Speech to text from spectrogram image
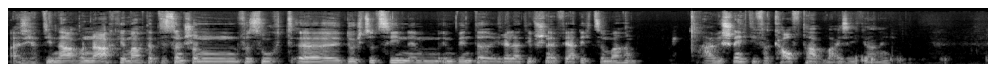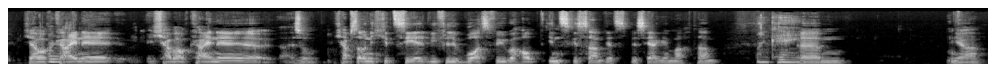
Also ich habe die nach und nach gemacht, habe das dann schon versucht äh, durchzuziehen im, im Winter, relativ schnell fertig zu machen. Aber wie schnell ich die verkauft habe, weiß ich gar nicht. Ich habe auch und keine, ich habe auch keine, also ich habe es auch nicht gezählt, wie viele Boards wir überhaupt insgesamt jetzt bisher gemacht haben. Okay. Ähm, ja,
